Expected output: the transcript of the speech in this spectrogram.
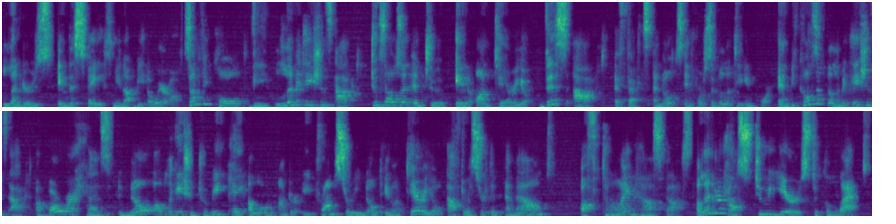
lenders in this space may not be aware of. Something called the Limitations Act 2002 in Ontario. This act affects a note's enforceability in court. And because of the Limitations Act, a borrower has no obligation to repay a loan under a promissory note in Ontario after a certain amount of time has passed. A lender has two years to collect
